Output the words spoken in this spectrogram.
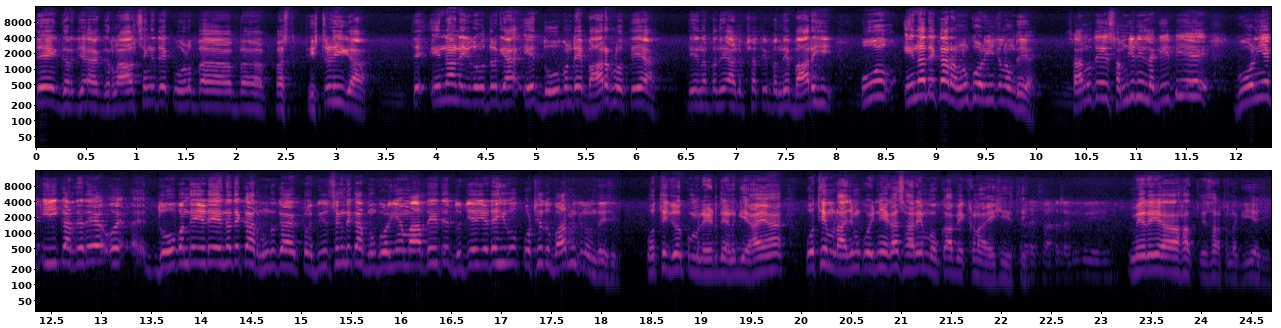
ਤੇ ਗੁਰਲਾਲ ਸਿੰਘ ਦੇ ਕੋਲ ਪਿਸਟਲ ਹੀਗਾ ਤੇ ਇਹਨਾਂ ਨੇ ਜਦੋਂ ਉਧਰ ਗਿਆ ਇਹ ਦੋ ਬੰਦੇ ਬਾਹਰ ਖਲੋਤੇ ਆ ਤਿੰਨ ਬੰਦੇ ਅਣਪਛਾਤੇ ਬੰਦੇ ਬਾਹਰ ਹੀ ਉਹ ਇਹਨਾਂ ਦੇ ਘਰਾਂ ਨੂੰ ਗੋਲੀਆਂ ਚਲਾਉਂਦੇ ਆ। ਸਾਨੂੰ ਤੇ ਇਹ ਸਮਝ ਨਹੀਂ ਲੱਗੀ ਵੀ ਇਹ ਗੋਲੀਆਂ ਕੀ ਕਰਦੇ ਰਹੇ। ਉਹ ਦੋ ਬੰਦੇ ਜਿਹੜੇ ਇਹਨਾਂ ਦੇ ਘਰ ਨੂੰ ਗ- ਕੁਲਬੀਰ ਸਿੰਘ ਦੇ ਘਰ ਨੂੰ ਗੋਲੀਆਂ ਮਾਰਦੇ ਤੇ ਦੂਜੇ ਜਿਹੜੇ ਸੀ ਉਹ ਕੋਠੇ ਤੋਂ ਬਾਹਰ ਨੂੰ ਚਲਾਉਂਦੇ ਸੀ। ਉੱਥੇ ਜਦੋਂ ਕੰਪਲੇਂਟ ਦੇਣ ਗਿਆ ਆ ਉੱਥੇ ਮੁਲਾਜ਼ਮ ਕੋਈ ਨਹੀਂ ਹੈਗਾ ਸਾਰੇ ਮੌਕਾ ਵੇਖਣ ਆਏ ਸੀ ਇੱਥੇ। ਸੱਟ ਲੱਗੀ ਕੋਈ ਜੀ? ਮੇਰੇ ਆ ਹੱਥ ਤੇ ਸੱਟ ਲੱਗੀ ਆ ਜੀ।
